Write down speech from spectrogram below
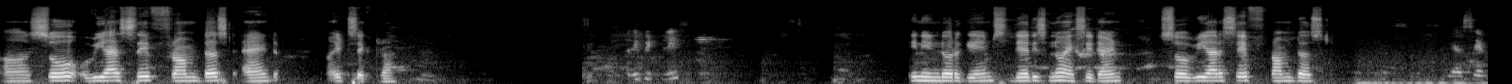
uh, so we are safe from dust and etc Repeat, please. in indoor games there is no accident so we are safe from dust Yes, safe.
